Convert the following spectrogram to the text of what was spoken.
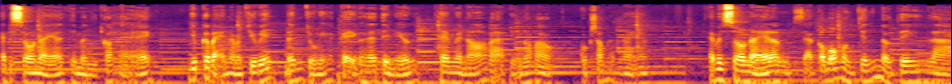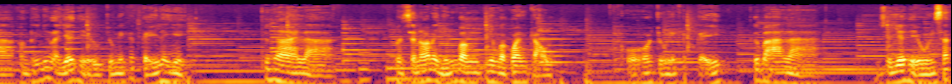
episode này á, thì mình có thể giúp các bạn nào mà chưa biết đến chủ nghĩa khắc kỷ có thể tìm hiểu thêm về nó và áp dụng nó vào cuộc sống hàng ngày hơn episode này là sẽ có bốn phần chính. Đầu tiên là phần thứ nhất là giới thiệu chủ nghĩa khắc kỷ là gì. Thứ hai là mình sẽ nói về những vân nhân vật quan trọng của chủ nghĩa khắc kỷ. Thứ ba là sẽ giới thiệu quyển sách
